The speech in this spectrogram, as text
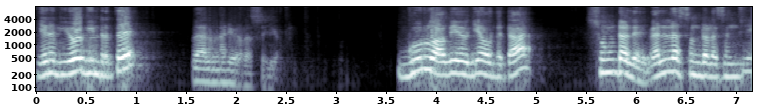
எனக்கு யோகின்றது வேற மாதிரி வேலை செய்யும். குரு அவயோகியா வந்துட்டா சுண்டல் வெள்ளை சுண்டலை செஞ்சு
